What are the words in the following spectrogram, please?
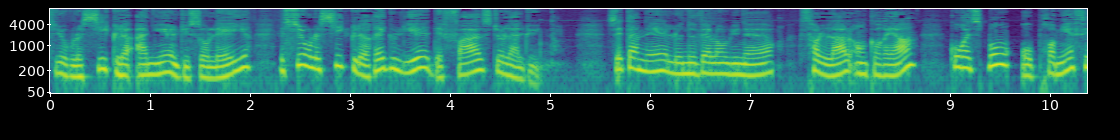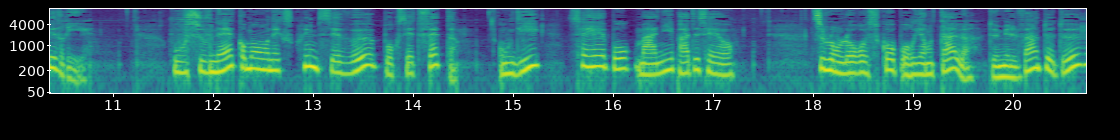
sur le cycle annuel du Soleil et sur le cycle régulier des phases de la Lune. Cette année, le nouvel an lunaire, Solal en coréen, correspond au 1er février. Vous vous souvenez comment on exprime ses vœux pour cette fête On dit 새해 복 많이 받으세요. Selon l'horoscope oriental, 2022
